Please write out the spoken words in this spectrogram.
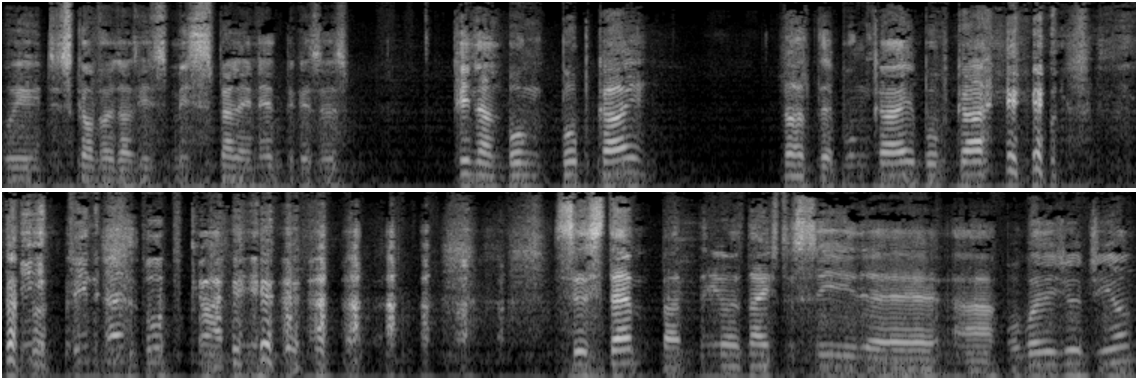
we discovered that he's misspelling it because it's Pinan bun- bubkai, not the bunkai, bubkai. And Bubkai. system, but it was nice to see the uh, what did you, Gion?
